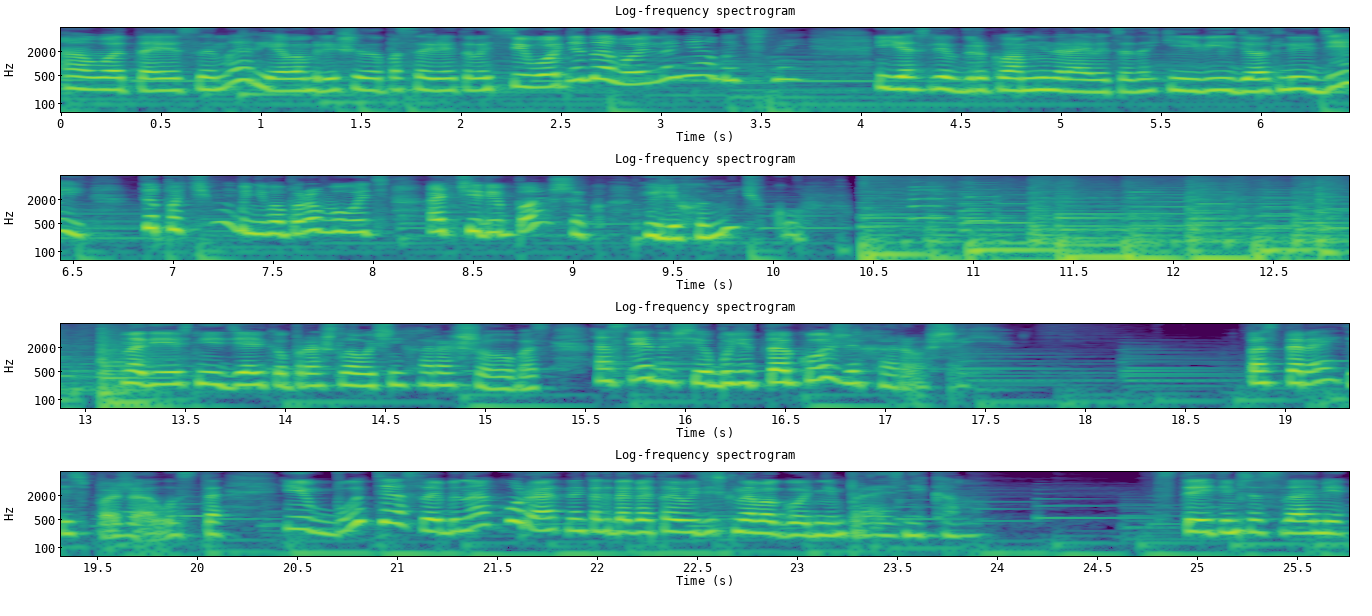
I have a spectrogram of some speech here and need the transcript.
А вот АСМР я вам решила посоветовать сегодня довольно необычный. Если вдруг вам не нравятся такие видео от людей, то почему бы не попробовать от черепашек или хомячков? Надеюсь, неделька прошла очень хорошо у вас, а следующая будет такой же хорошей. Постарайтесь, пожалуйста, и будьте особенно аккуратны, когда готовитесь к новогодним праздникам. Встретимся с вами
